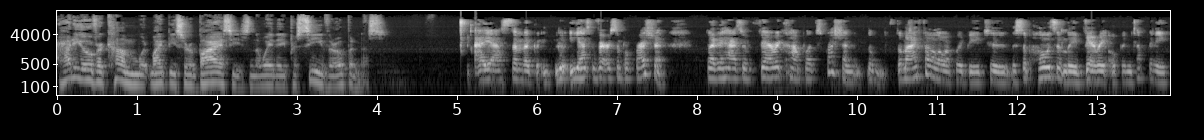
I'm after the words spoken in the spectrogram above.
how do you overcome what might be sort of biases in the way they perceive their openness? I asked them the you ask a very simple question but it has a very complex question. The, the, my follow up would be to the supposedly very open company.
